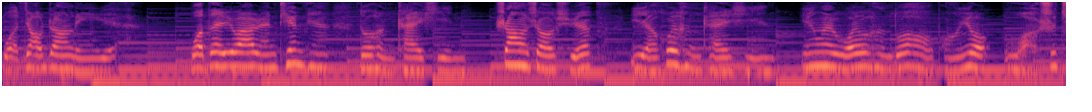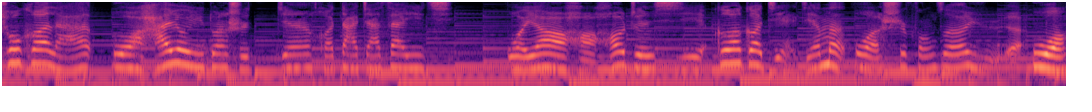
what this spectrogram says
我叫张林月，我在幼儿园天天都很开心，上小学也会很开心，因为我有很多好朋友。我是邱柯兰，我还有一段时间和大家在一起。我要好好珍惜哥哥姐姐们。我是冯泽宇，我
